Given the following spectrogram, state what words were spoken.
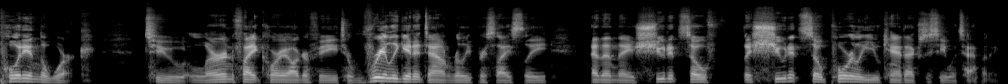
put in the work to learn fight choreography, to really get it down really precisely, and then they shoot it so they shoot it so poorly you can't actually see what's happening.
